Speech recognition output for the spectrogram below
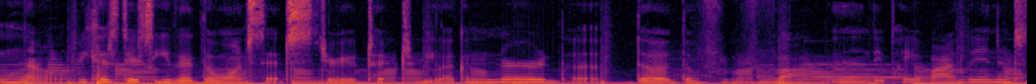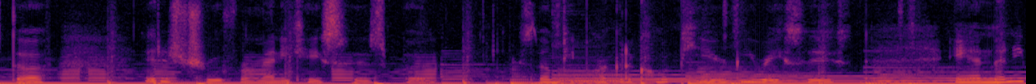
no because there's either the ones that stereotype to be like a nerd the the the vi- and they play violin and stuff. It is true for many cases but some people are gonna come up here be racist and many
